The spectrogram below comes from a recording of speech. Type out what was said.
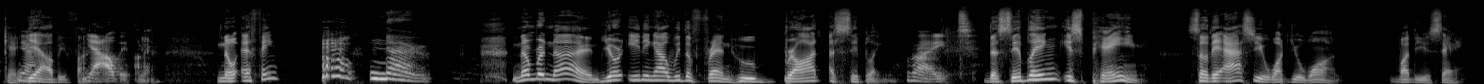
Okay, Yeah. yeah, I'll be fine. yeah I'll be fine No effing? no Number nine, you're eating out with a friend who brought a sibling. right The sibling is paying. So they ask you what you want. What do you say?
